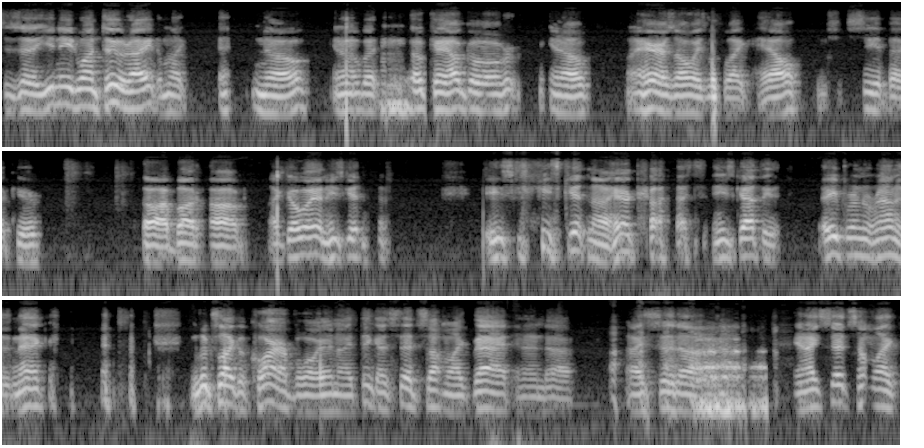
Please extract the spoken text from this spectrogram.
He says, uh, "You need one too, right?" I'm like, "Eh, "No, you know, but okay, I'll go over." You know, my hair has always looked like hell. You should see it back here. Uh, but uh, I go in, he's getting he's he's getting a haircut. He's got the apron around his neck. looks like a choir boy, and I think I said something like that. And uh, I said, uh, and I said something like,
